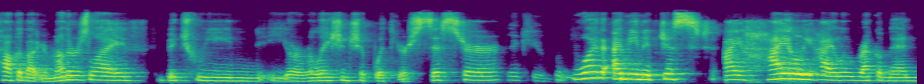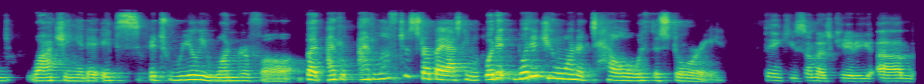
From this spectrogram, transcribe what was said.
talk about your mother's life, between your relationship with your sister. Thank you. What I mean, it just I highly, highly recommend watching it. It's it's really wonderful. But I'd I'd love to start by asking what did what did you want to tell with the story? Thank you so much, Katie. Um,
